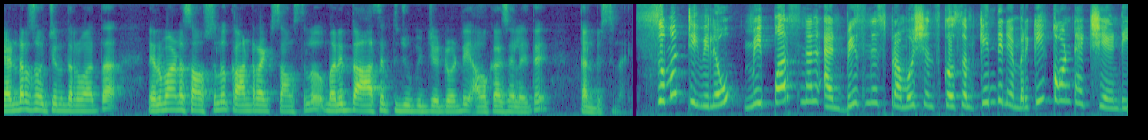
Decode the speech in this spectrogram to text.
టెండర్స్ వచ్చిన తర్వాత నిర్మాణ సంస్థలు కాంట్రాక్ట్ సంస్థలు మరింత ఆసక్తి చూపించేటువంటి అవకాశాలు అయితే కనిపిస్తున్నాయి. సుమన్ టీవీలో మీ పర్సనల్ అండ్ బిజినెస్ ప్రమోషన్స్ కోసం కింది నెంబర్కి కాంటాక్ట్ చేయండి.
